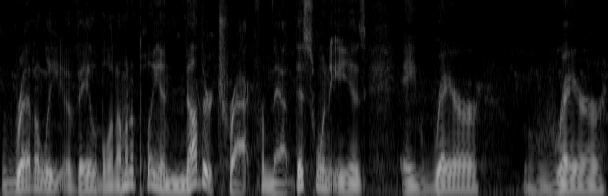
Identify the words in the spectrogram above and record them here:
readily available. And I'm going to play another track from that. This one is a rare, rare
